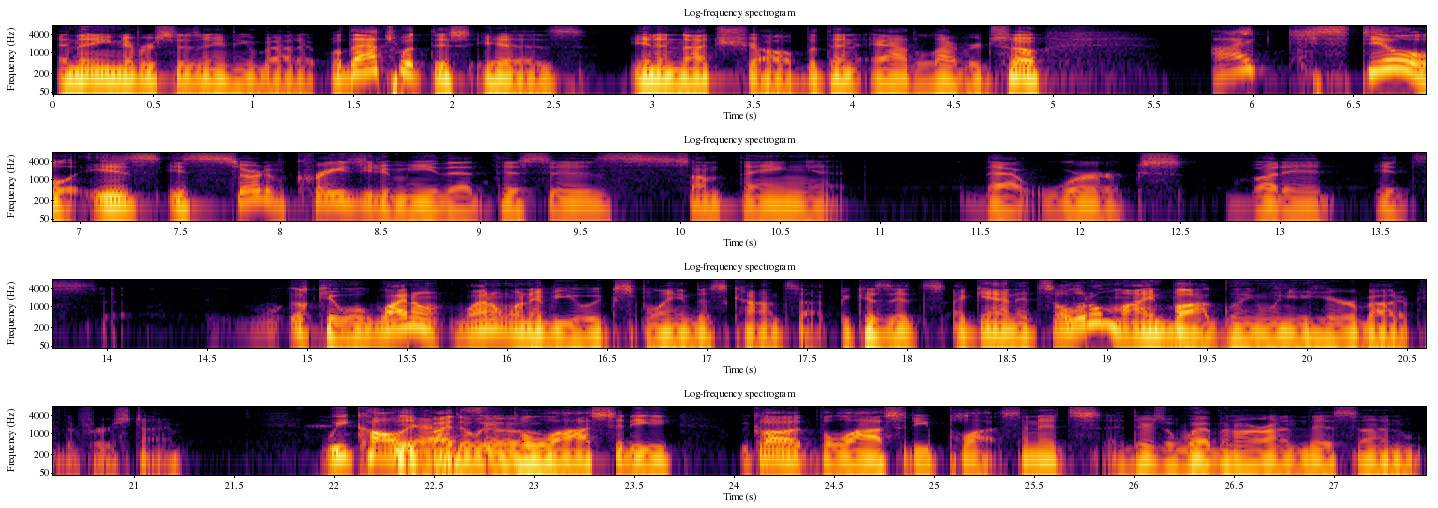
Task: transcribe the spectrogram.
And then he never says anything about it. Well, that's what this is in a nutshell, but then add leverage. So I still is is sort of crazy to me that this is something that works, but it it's okay well why don't why don't one of you explain this concept because it's again it's a little mind-boggling when you hear about it for the first time we call it yeah, by the so, way velocity we call it velocity plus and it's there's a webinar on this on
